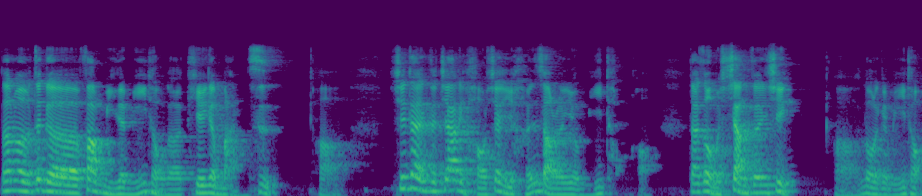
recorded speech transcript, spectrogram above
那么这个放米的米桶呢，贴一个满字啊。现在的家里好像也很少人有米桶哈，但是我们象征性啊弄了一个米桶，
